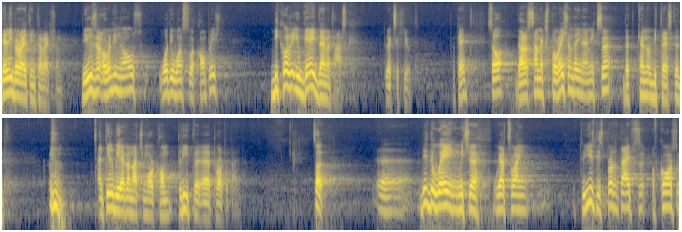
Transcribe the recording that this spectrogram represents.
deliberate interaction. The user already knows what he wants to accomplish because you gave them a task to execute. Okay? So there are some exploration dynamics uh, that cannot be tested until we have a much more complete uh, prototype. So uh, this is the way in which uh, we are trying to use these prototypes. Of course,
